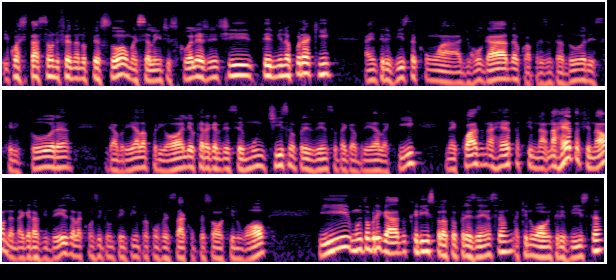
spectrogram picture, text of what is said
E com a citação de Fernando Pessoa, uma excelente escolha, a gente termina por aqui a entrevista com a advogada, com a apresentadora, escritora, Gabriela Prioli. Eu quero agradecer muitíssimo a presença da Gabriela aqui, né, quase na reta final, na reta final né, da gravidez, ela conseguiu um tempinho para conversar com o pessoal aqui no UOL. E muito obrigado, Cris, pela tua presença aqui no UOL Entrevista.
